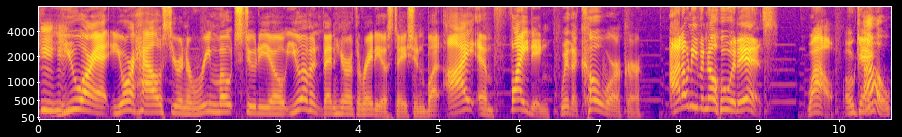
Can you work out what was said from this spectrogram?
you are at your house. You're in a remote studio. You haven't been here at the radio station, but I am fighting with a coworker. I don't even know who it is. Wow. Okay. Oh.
